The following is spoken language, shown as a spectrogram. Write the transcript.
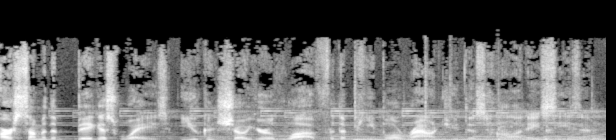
are some of the biggest ways you can show your love for the people around you this holiday season.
